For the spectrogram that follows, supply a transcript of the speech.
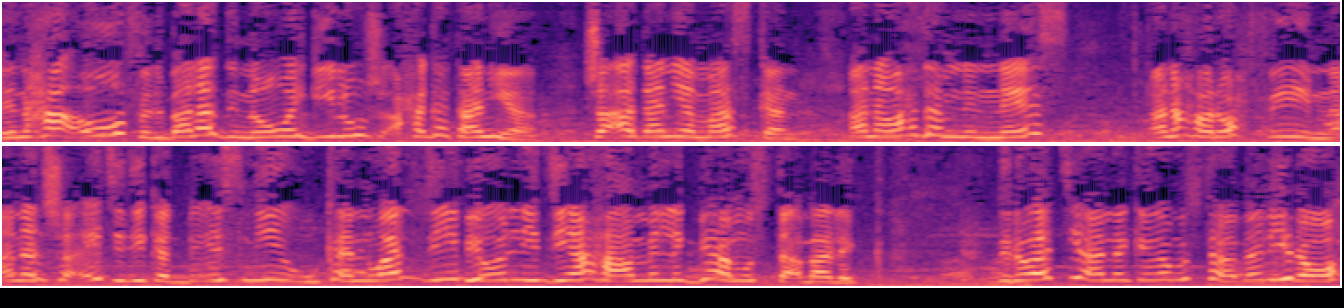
من حقه في البلد إن هو يجيله حاجة تانية شقة تانية مسكن. أنا واحدة من الناس أنا هروح فين؟ أنا شقتي دي كانت باسمي وكان والدي بيقول لي دي هعمل لك بيها مستقبلك. دلوقتي أنا كده مستقبلي راح.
